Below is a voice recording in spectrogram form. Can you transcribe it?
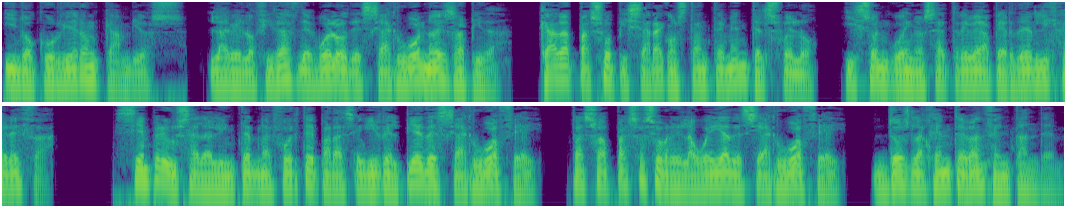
y no ocurrieron cambios. La velocidad de vuelo de Saruo no es rápida, cada paso pisará constantemente el suelo, y Son Wei no se atreve a perder ligereza. Siempre usa la linterna fuerte para seguir el pie de Saruo Fei, paso a paso sobre la huella de Saruo Fei. Dos la gente avanza en tándem.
